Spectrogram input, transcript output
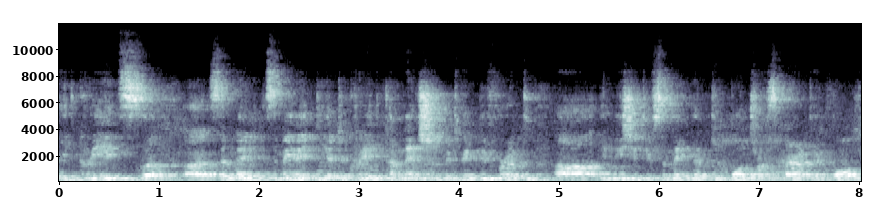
it creates uh, uh, the, main, the main idea to create connection between different uh, initiatives and make them more transparent and more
